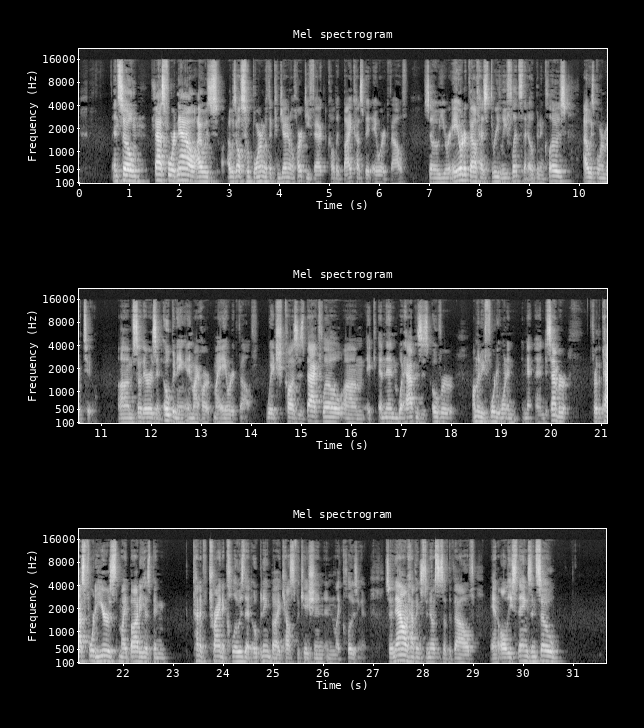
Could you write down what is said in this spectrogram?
and so fast forward now i was i was also born with a congenital heart defect called a bicuspid aortic valve so your aortic valve has three leaflets that open and close i was born with two Um, so there is an opening in my heart, my aortic valve, which causes backflow. Um, it, and then what happens is over, I'm going to be 41 in, in December. For the past 40 years, my body has been kind of trying to close that opening by calcification and like closing it. So now I'm having stenosis of the valve and all these things. And so,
